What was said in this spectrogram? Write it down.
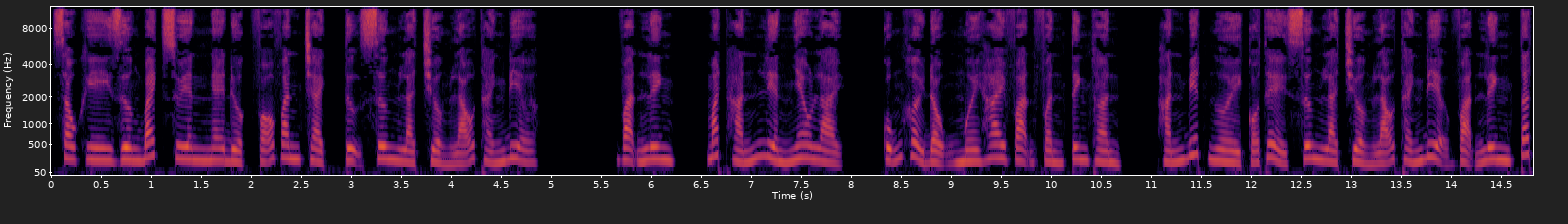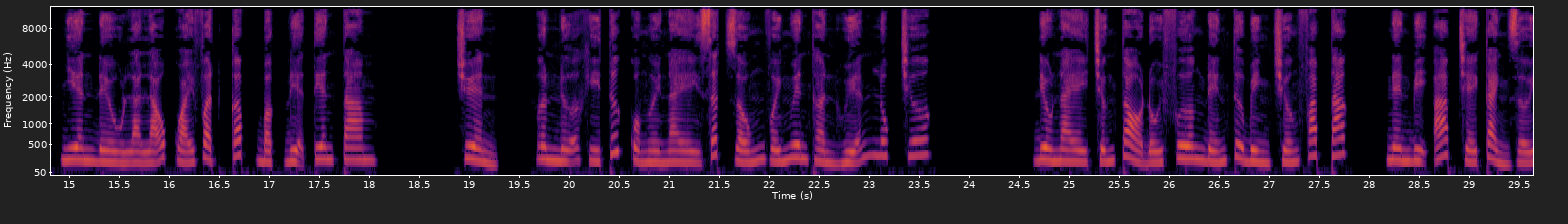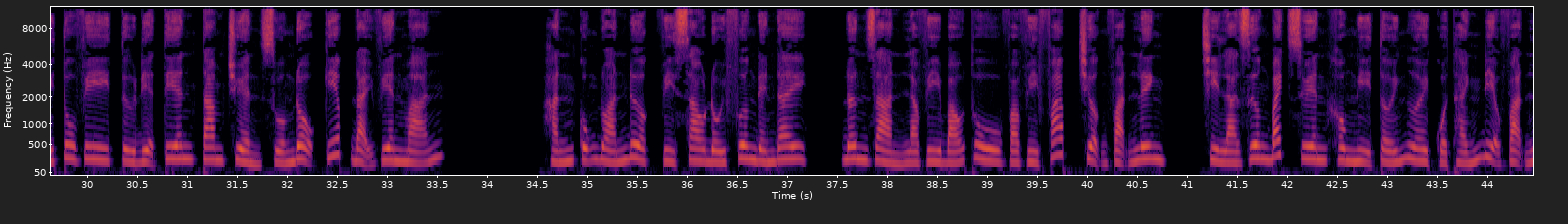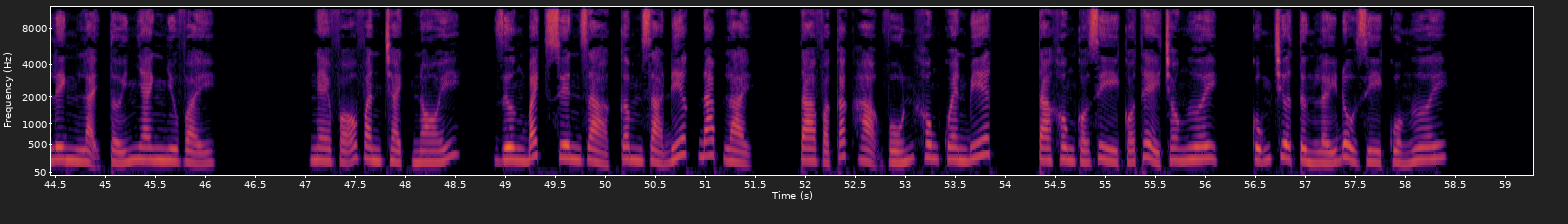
Sau khi Dương Bách Xuyên nghe được Võ Văn Trạch tự xưng là trưởng lão thánh địa, Vạn Linh, mắt hắn liền nheo lại, cũng khởi động 12 vạn phần tinh thần, hắn biết người có thể xưng là trưởng lão thánh địa Vạn Linh tất nhiên đều là lão quái vật cấp bậc địa tiên tam. Truyền, hơn nữa khí tức của người này rất giống với nguyên thần huyễn lúc trước. Điều này chứng tỏ đối phương đến từ bình chướng pháp tắc, nên bị áp chế cảnh giới tu vi từ địa tiên tam truyền xuống độ kiếp đại viên mãn. Hắn cũng đoán được vì sao đối phương đến đây, đơn giản là vì báo thù và vì pháp trượng vạn linh, chỉ là Dương Bách Xuyên không nghĩ tới người của thánh địa vạn linh lại tới nhanh như vậy. Nghe Võ Văn Trạch nói, Dương Bách Xuyên giả câm giả điếc đáp lại, ta và các hạ vốn không quen biết, ta không có gì có thể cho ngươi, cũng chưa từng lấy đồ gì của ngươi.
